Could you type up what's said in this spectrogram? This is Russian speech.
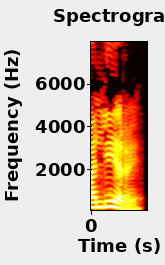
шпалеры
